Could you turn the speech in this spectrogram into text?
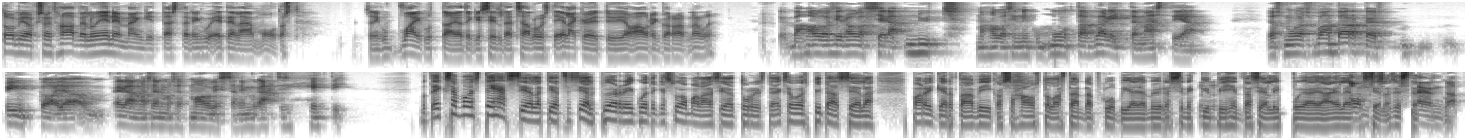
Tomi, onko sä nyt haaveillut enemmänkin tästä niinku etelään muutosta? Se niinku vaikuttaa jotenkin siltä, että sä haluaisit eläköityä jo aurinkorannalle. Mä haluaisin olla siellä nyt, mä haluaisin niin kuin muuttaa välittömästi ja jos mulla olisi vaan tarpeeksi pinkkaa ja elämä semmoisessa mallissa, niin mä lähtisin heti. Mutta eikö sä voisi tehdä siellä, tiedätkö, siellä pyörii kuitenkin suomalaisia turisteja, eikö sä voisi pitää siellä pari kertaa viikossa haustalla stand-up-klubia ja myydä sinne Mm. kymppihintaisia lippuja ja elellä Toms siellä sitten. stand up.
